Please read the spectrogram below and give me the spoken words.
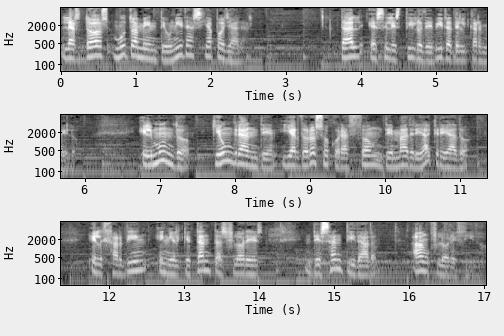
las dos mutuamente unidas y apoyadas. Tal es el estilo de vida del Carmelo. El mundo que un grande y ardoroso corazón de madre ha creado, el jardín en el que tantas flores de santidad han florecido.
